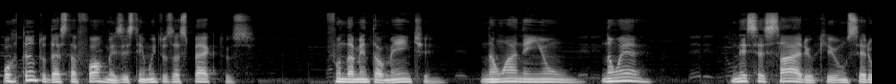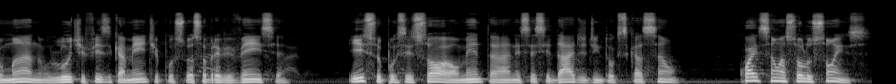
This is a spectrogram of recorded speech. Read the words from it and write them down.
Portanto, desta forma, existem muitos aspectos. Fundamentalmente, não há nenhum... não é necessário que um ser humano lute fisicamente por sua sobrevivência. Isso, por si só, aumenta a necessidade de intoxicação. Quais são as soluções?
